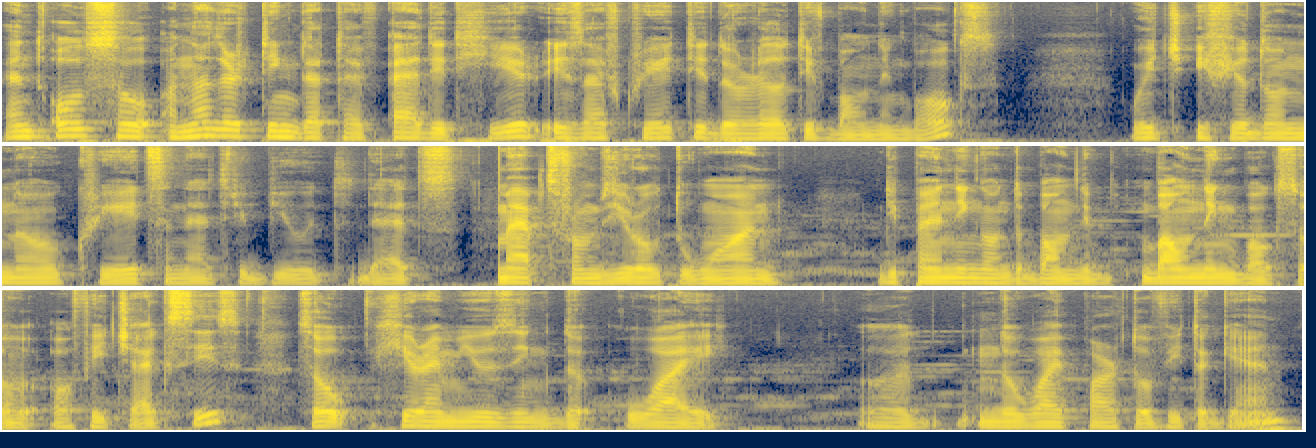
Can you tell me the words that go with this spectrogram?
And also another thing that I've added here is I've created a relative bounding box, which if you don't know creates an attribute that's mapped from 0 to 1 depending on the bounding, bounding box of, of each axis. So here I'm using the y, uh, the y part of it again.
